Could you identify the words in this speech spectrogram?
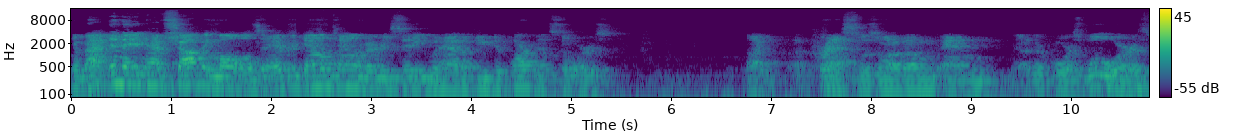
You back then they didn't have shopping malls. Every downtown of every city would have a few department stores. Like uh, Kress was one of them, and of course Woolworths.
